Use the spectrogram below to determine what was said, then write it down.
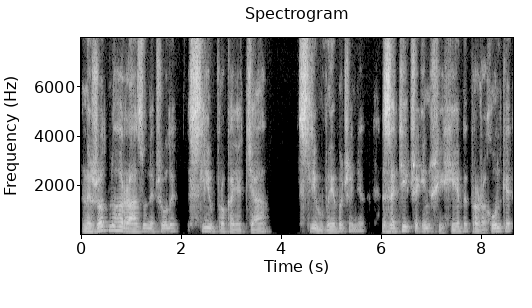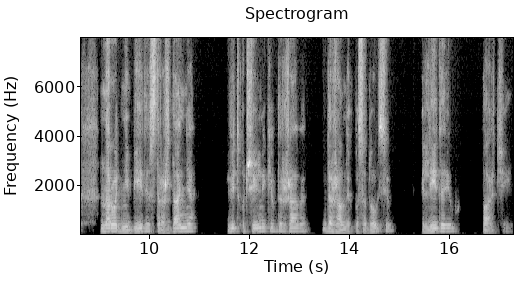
ми жодного разу не чули слів про каяття, слів вибачення за ті чи інші хиби, прорахунки, народні біди, страждання від очільників держави, державних посадовців, лідерів партій.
